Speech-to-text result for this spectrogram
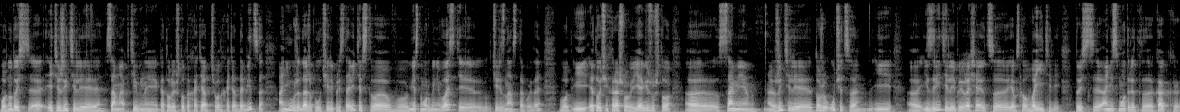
Вот, ну то есть э, эти жители, самые активные, которые что-то хотят, чего-то хотят добиться, они уже даже получили представительство в местном органе власти через нас с тобой, да, вот, и это очень хорошо. Я вижу, что э, сами жители тоже учатся и э, из зрителей превращаются, я бы сказал, воителей. То есть э, они смотрят, как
